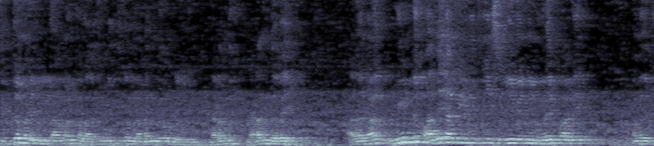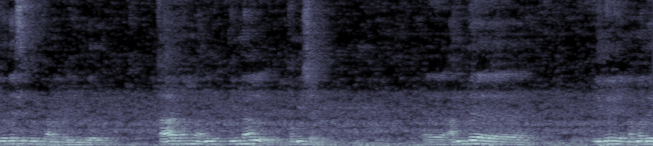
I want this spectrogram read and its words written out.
திட்டமிடல் இல்லாமல் பல அபிவிருத்திகள் நடந்து கொண்டிருக்கும் நடந்து நடந்தவை. அதனால் மீண்டும் அதே அபிவிருத்தியை செய்ய வேண்டிய நிலைப்பாடு நமது பிரதேசத்தில் காணப்படுகின்றது. காரணம் அங்கு பின்னால் கமிஷன் அந்த இது நமது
